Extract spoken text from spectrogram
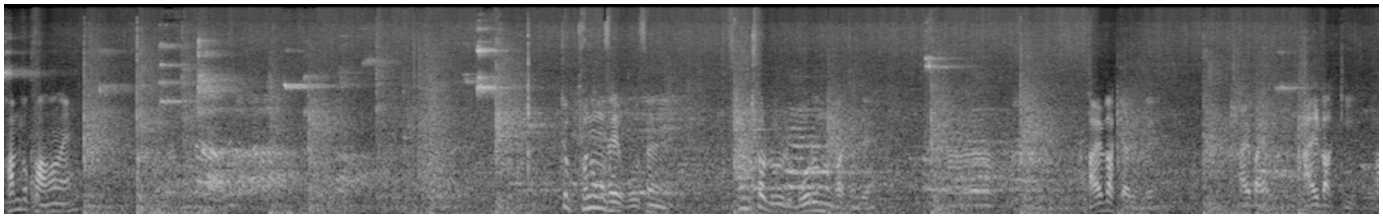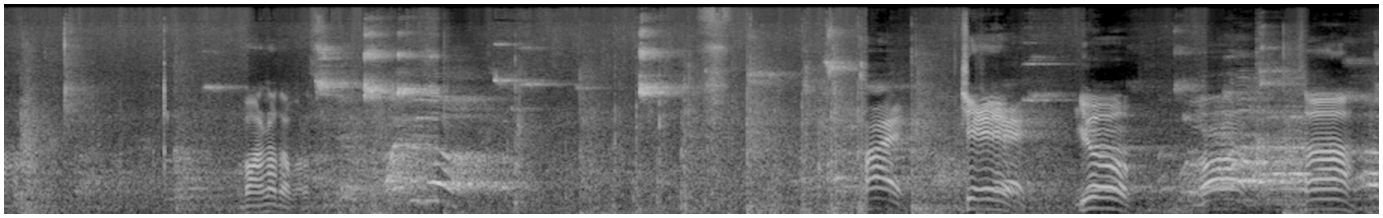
감독 광어네. 또 분홍색 옷은 상처 룰을 모르는 것 같은데. 알바끼 하던데. 알바요? 알바끼. 말하다 말았어. 8, 7, 6, 4,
